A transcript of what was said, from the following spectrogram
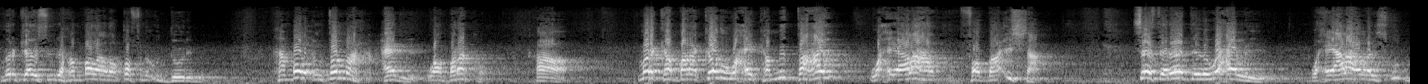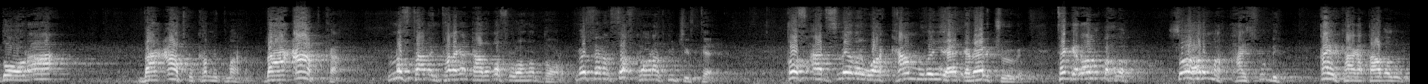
markaasuu yidhi hambadaada qofna u doorima hambada cunto maaha caadiya waa barako marka barakadu waxay ka mid tahay waxyaalaha fadaaisha. Sidaas daraaddeeda waxaa la yidhi waxyaalaha laysku dooraa daacaadku ka mid maaha daacaadka naftaada inta laga qaado qof looma dooro. Maalan safka horaad ku jirtaa qof aad isleedahay waa kaa mudan yahay gadaal jooga. Ta gadaal u baxdo soo horma ha isku dhih qayrkaaga qaado adugu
